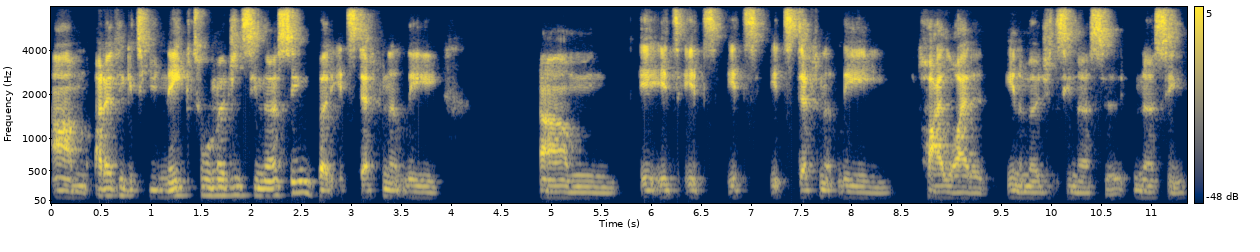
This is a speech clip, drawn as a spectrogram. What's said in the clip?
Um, I don't think it's unique to emergency nursing, but it's definitely um, it, it's it's it's it's definitely highlighted in emergency nurse, nursing.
